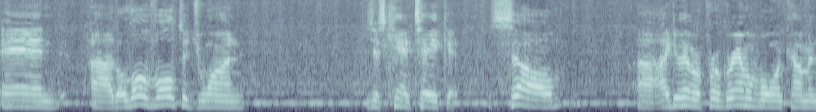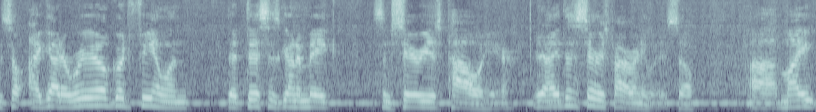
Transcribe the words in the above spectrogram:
and uh, the low voltage one just can't take it. So, uh, I do have a programmable one coming, so I got a real good feeling that this is going to make some serious power here. Yeah, this is serious power anyway, so. Uh, my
